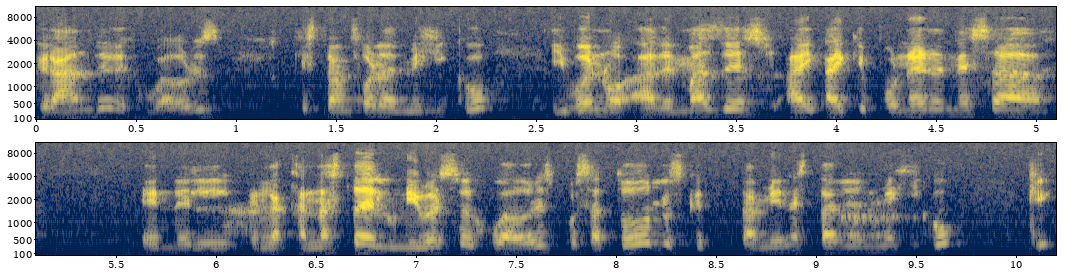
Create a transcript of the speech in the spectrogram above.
grande de jugadores que están fuera de México. Y bueno, además de eso hay, hay que poner en esa en, el, en la canasta del universo de jugadores, pues a todos los que también están en México, que,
